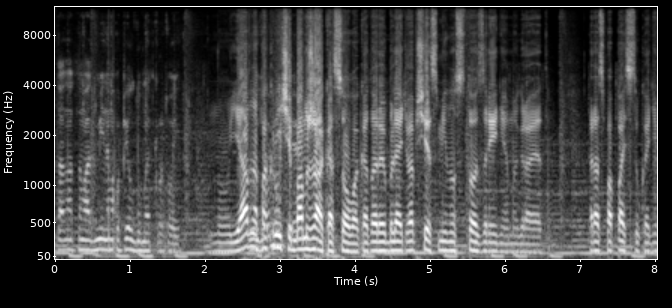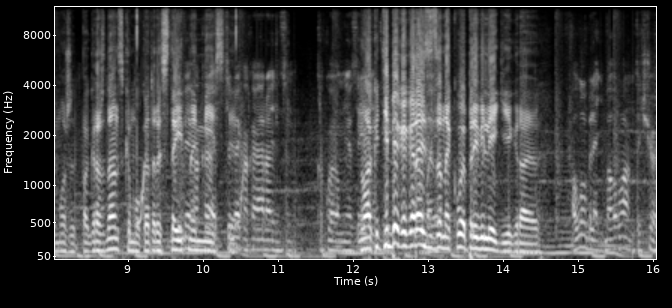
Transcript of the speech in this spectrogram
Донатного админа купил, думает крутой. Ну, явно Ну, покруче ёбничек. бомжа косого, который, блядь, вообще с минус 100 зрением играет. Раз попасть, сука, не может по гражданскому, который стоит Тебе на какая- месте. Тебе какая разница? Какое у меня Ну зрение? а к- тебе какая разница, на какой привилегии играю? Алло, блядь, болван, ты чё?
